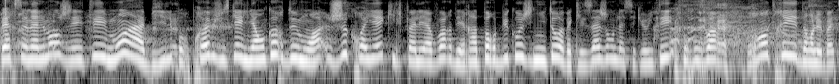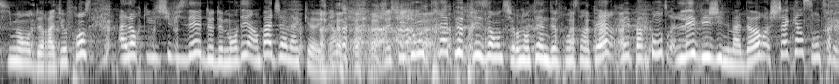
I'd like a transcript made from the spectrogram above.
Personnellement, j'ai été moins habile. Pour preuve, jusqu'à il y a encore deux mois, je croyais qu'il fallait avoir des rapports bucco-génitaux avec les agents de la sécurité pour pouvoir rentrer dans le bâtiment de Radio France, alors qu'il suffisait de demander un badge à l'accueil. hein. Je suis donc très peu présente sur l'antenne de France Inter, mais par contre, les vigiles m'adorent, chacun son truc.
